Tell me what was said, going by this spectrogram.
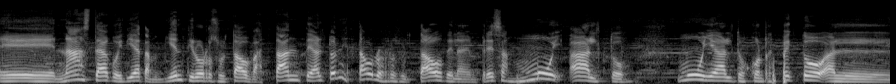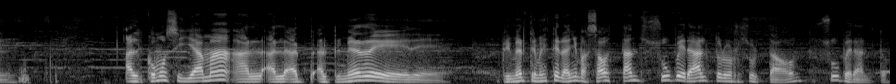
Eh, Nasdaq hoy día también tiró resultados bastante altos. Han estado los resultados de las empresas muy altos, muy altos con respecto al, al ¿cómo se llama? Al, al, primer de primer trimestre del año pasado están súper altos los resultados, súper altos.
